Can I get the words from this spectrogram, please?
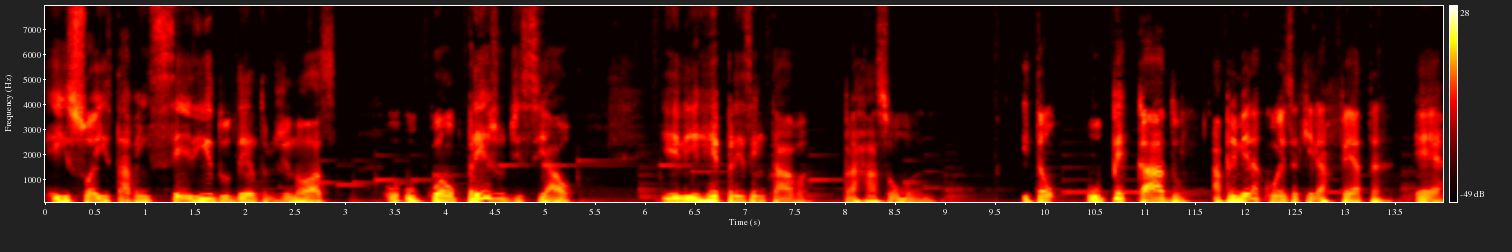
isso aí estava inserido dentro de nós, o, o quão prejudicial ele representava para a raça humana. Então, o pecado, a primeira coisa que ele afeta é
